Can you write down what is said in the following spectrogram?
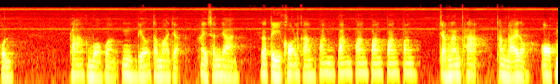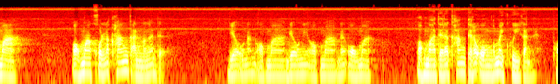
คน พระก็บอกว่า อืเดี๋ยวตมาจะ ให้สัญญาณก็ตีเคาะระฆังปังปังปังปังปังปังจากนั้นพระทั้งหลายก็ออกมา ออกมาคนละครั้งกันเหมือนกันเถอะเดี๋ยวองค์นั้นออกมา เดี๋ยวองค์นี้ออกมานั้นออกมา ออกมาแต่ละครั้งแต่ละองค์ก็ไม่คุยกัน พอ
